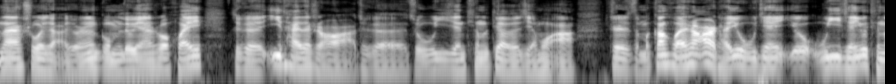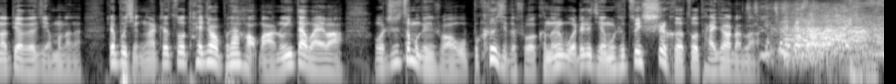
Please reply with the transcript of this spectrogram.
跟大家说一下，有人给我们留言说，怀疑这个一胎的时候啊，这个就无意间听到调调节目啊，这怎么刚怀上二胎又无间又无意间又听到调调节目了呢？这不行啊，这做胎教不太好吧，容易带歪吧？我是这么跟你说，我不客气的说，可能我这个节目是最适合做胎教的了。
